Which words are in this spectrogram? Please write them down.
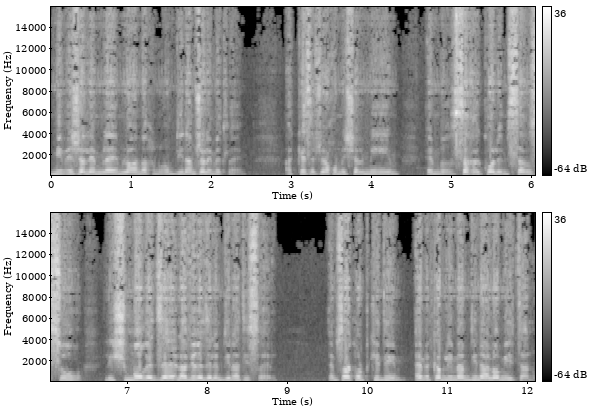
מי משלם להם? לא אנחנו, המדינה משלמת להם. הכסף שאנחנו משלמים, הם סך הכל הם סרסור לשמור את זה, להעביר את זה למדינת ישראל. הם סך הכל פקידים, הם מקבלים מהמדינה, לא מאיתנו.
